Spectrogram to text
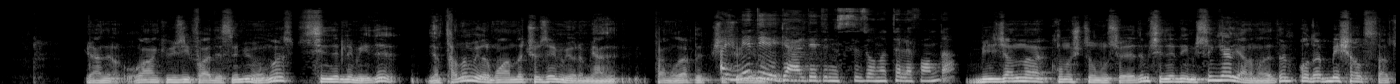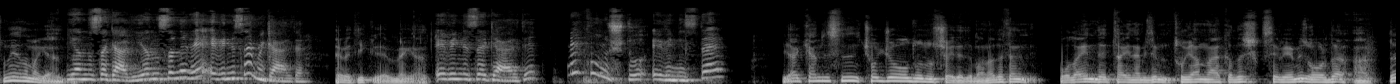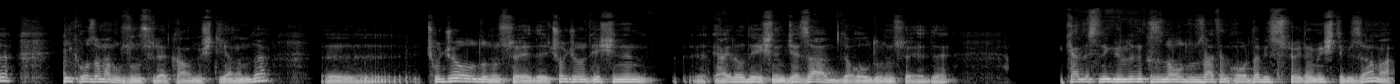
Yani o anki yüz ifadesini bilmiyorum ama sinirli miydi? Ya tanımıyorum o anda çözemiyorum yani tam olarak net bir şey Ay ne söyleyemem. diye gel dediniz siz ona telefonda? Bircan'la konuştuğumu söyledim. Sinirliymişsin gel yanıma dedim. O da 5-6 saat sonra yanıma geldi. Yanınıza geldi. Yanınıza nereye? Evinize mi geldi? Evet ilk evime geldi. Evinize geldi. Ne konuştu evinizde? Ya kendisinin çocuğu olduğunu söyledi bana. Zaten olayın detayına bizim Tuyan'la arkadaşlık seviyemiz orada arttı. İlk o zaman uzun süre kalmıştı yanımda. Ee, çocuğu olduğunu söyledi. Çocuğun eşinin e, ayrıldığı eşinin cezaevinde olduğunu söyledi. Kendisinin Güllü'nün kızının olduğunu zaten orada biz söylemişti bize ama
